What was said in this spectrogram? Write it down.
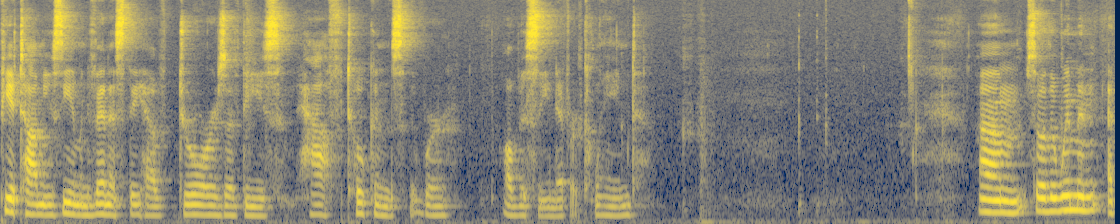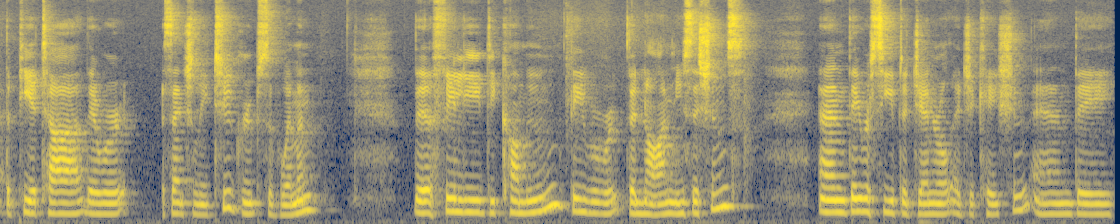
Pietà Museum in Venice they have drawers of these half tokens that were obviously never claimed. Um, so the women at the Pietà there were essentially two groups of women. The Figli di Commune, they were the non musicians, and they received a general education and they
